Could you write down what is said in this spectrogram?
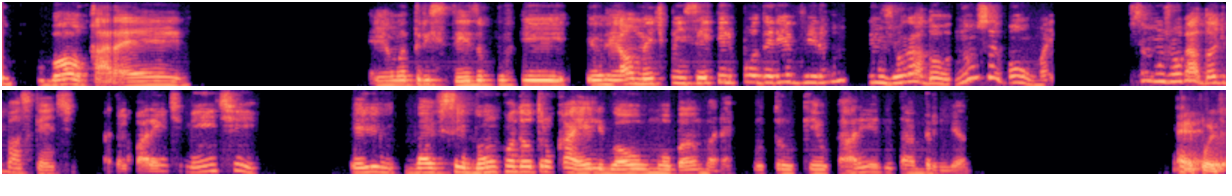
O Bol, cara, é é uma tristeza porque eu realmente pensei que ele poderia virar um jogador, não ser bom, mas um jogador de basquete. Mas, aparentemente ele vai ser bom quando eu trocar ele, igual o Mobamba, né? Eu troquei o cara e ele tá brilhando. É, pode,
